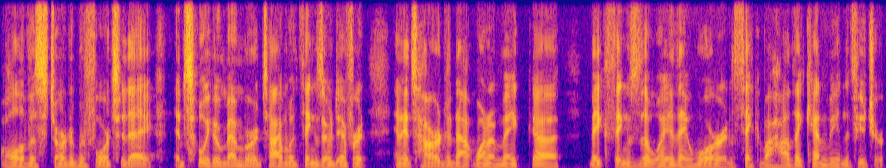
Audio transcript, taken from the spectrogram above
all of us started before today, and so we remember a time when things are different, and it's hard to not want to make uh, make things the way they were and think about how they can be in the future.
